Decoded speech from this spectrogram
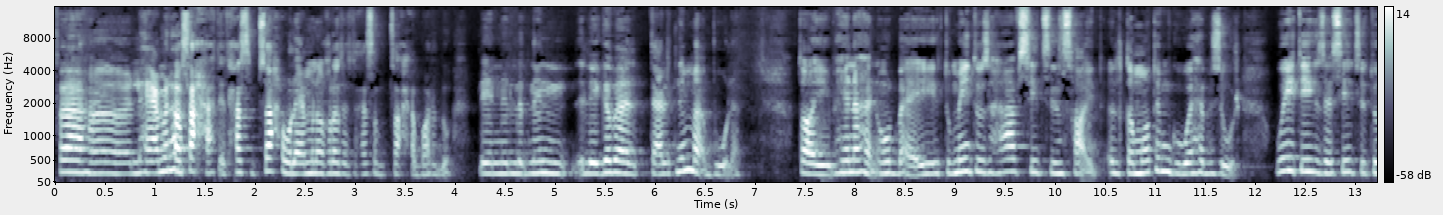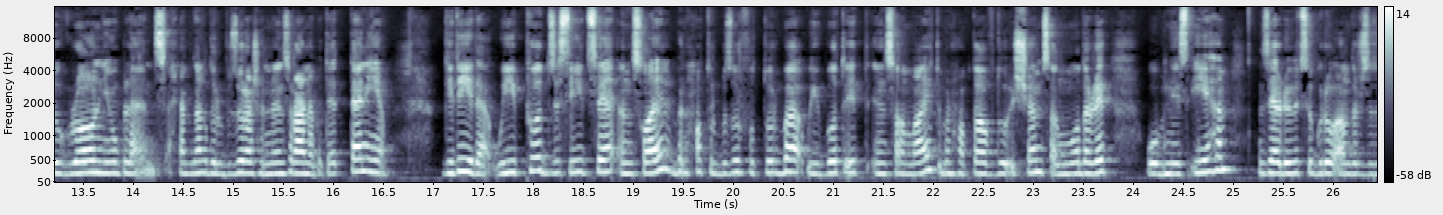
فاللي هيعملها صح هتتحسب صح واللي هيعملها غلط هتتحسب صح برضو لأن الاتنين الإجابة بتاع الاتنين مقبولة. طيب هنا هنقول بقى إيه؟ Tomatoes have seeds inside. الطماطم جواها بذور. We take the seeds to grow new plants. إحنا بناخد البذور عشان نزرع نباتات تانية. جديدة. We put the seeds in soil. بنحط البذور في التربة. We put it in sunlight. بنحطها في ضوء الشمس. and water it. وبنسقيها the roots grow under the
